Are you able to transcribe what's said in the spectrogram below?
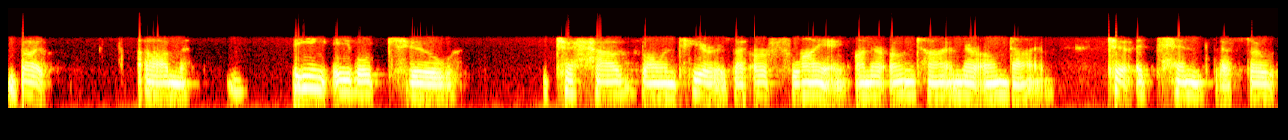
But um, being able to to have volunteers that are flying on their own time, their own dime, to attend this. So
